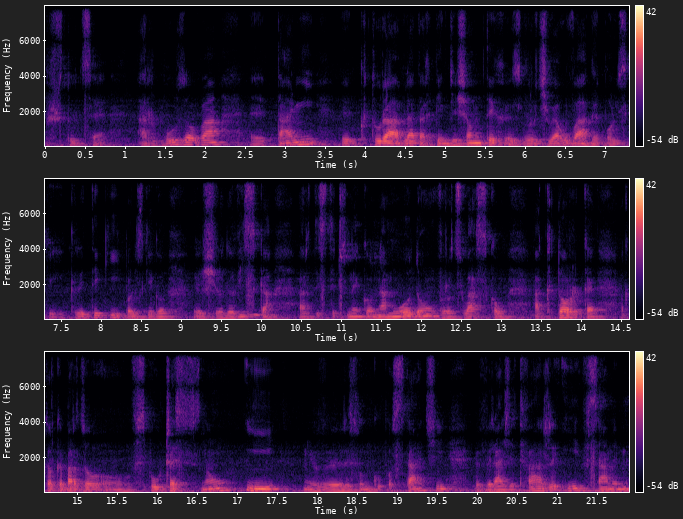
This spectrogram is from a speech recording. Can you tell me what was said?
w sztuce Arbuzowa, e, Tani, e, która w latach 50. zwróciła uwagę polskiej krytyki i polskiego e, środowiska artystycznego na młodą wrocławską aktorkę, aktorkę bardzo współczesną i w rysunku postaci, w wyrazie twarzy i w samym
